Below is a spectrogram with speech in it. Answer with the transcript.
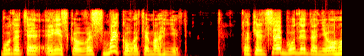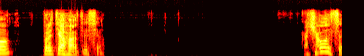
будете різко висмикувати магніт, то кільце буде до нього притягатися. Почули це?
